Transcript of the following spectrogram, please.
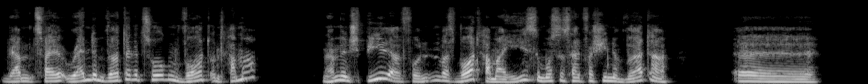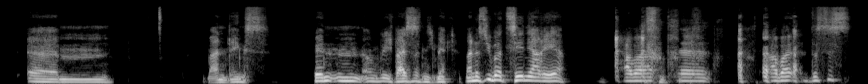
wir haben zwei random Wörter gezogen, Wort und Hammer. Dann haben wir ein Spiel erfunden, was Worthammer hieß. Du musstest halt verschiedene Wörter, äh, ähm, Mann, Dings, finden. Irgendwie, ich weiß es nicht mehr. Man ist über zehn Jahre her. Aber, äh, aber das ist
